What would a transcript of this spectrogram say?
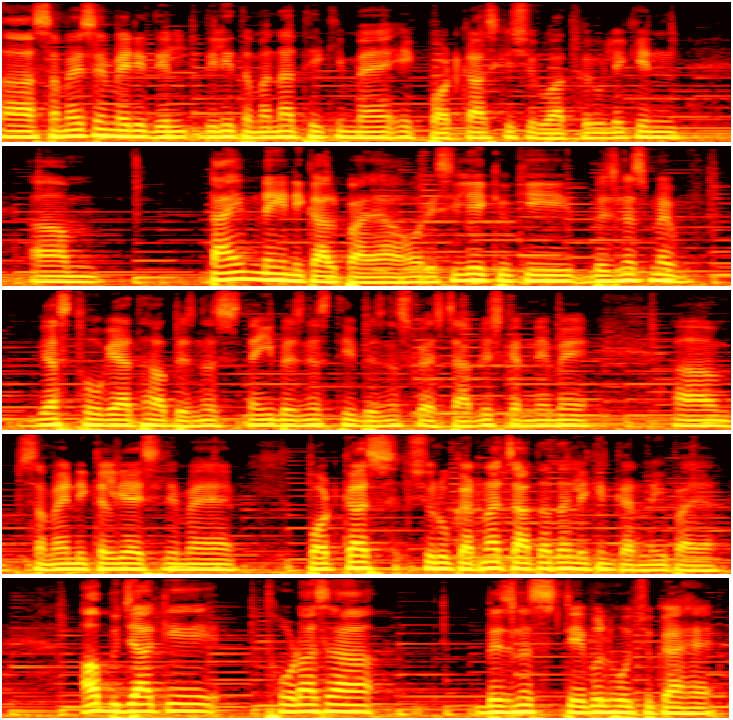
समय से मेरी दिल दिली तमन्ना थी कि मैं एक पॉडकास्ट की शुरुआत करूँ लेकिन टाइम नहीं निकाल पाया और इसीलिए क्योंकि बिज़नेस में व्यस्त हो गया था बिज़नेस नई बिज़नेस थी बिज़नेस को इस्टेब्लिश करने में आ, समय निकल गया इसलिए मैं पॉडकास्ट शुरू करना चाहता था लेकिन कर नहीं पाया। अब जाके थोड़ा सा बिज़नेस स्टेबल हो चुका है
